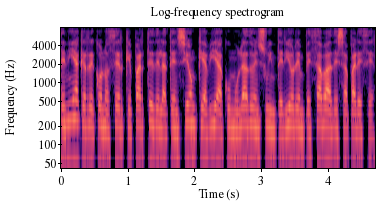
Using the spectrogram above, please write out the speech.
tenía que reconocer que parte de la tensión que había acumulado en su interior empezaba a desaparecer.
